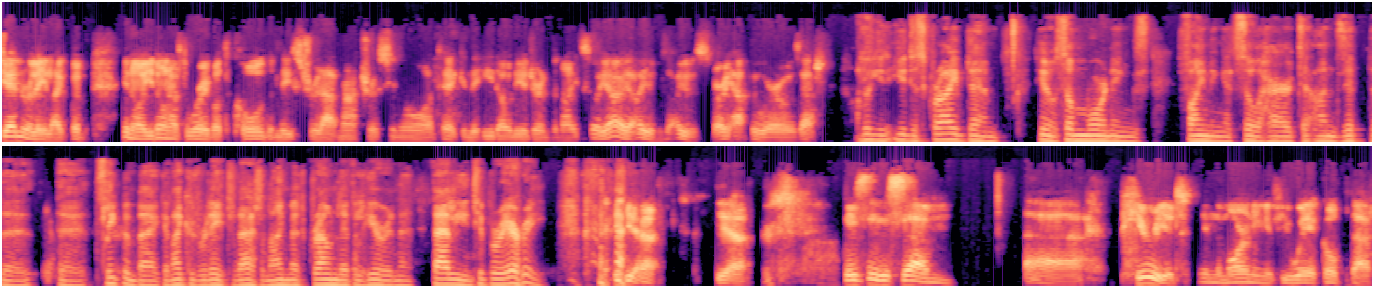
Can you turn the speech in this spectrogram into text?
generally like but you know you don't have to worry about the cold at least through that mattress you know taking the heat out of you during the night. So yeah I, I was i was very happy where i was at. Although you, you described um you know some mornings finding it so hard to unzip the the sleeping bag and i could relate to that and i'm at ground level here in a valley in tipperary. Yeah yeah. There's this um uh period in the morning if you wake up that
